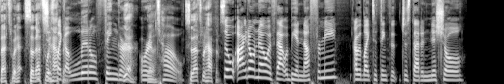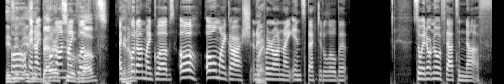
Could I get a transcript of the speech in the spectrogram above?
That's what. Ha- so that's it's what just happened. like a little finger Yeah, or yeah. a toe. so that's what happened. So I don't know if that would be enough for me. I would like to think that just that initial Is Oh, it is and it I put on my have glove- loved? I know? put on my gloves. Oh, oh my gosh. And I put it on and I inspected a little bit. So I don't know if that's enough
